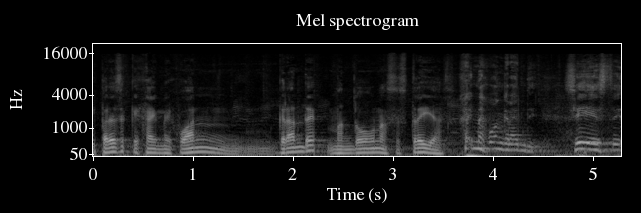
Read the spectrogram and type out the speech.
y parece que Jaime Juan Grande mandó unas estrellas. Jaime Juan Grande, sí, este,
